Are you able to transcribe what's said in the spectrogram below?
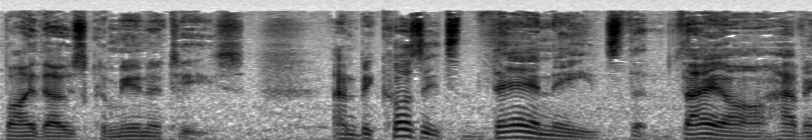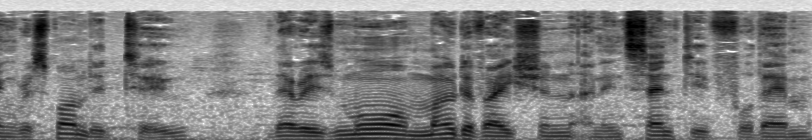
by those communities. And because it's their needs that they are having responded to, there is more motivation and incentive for them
